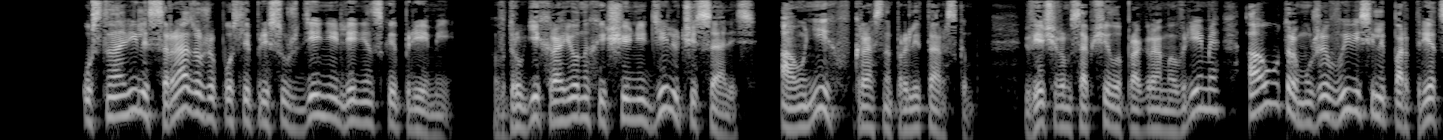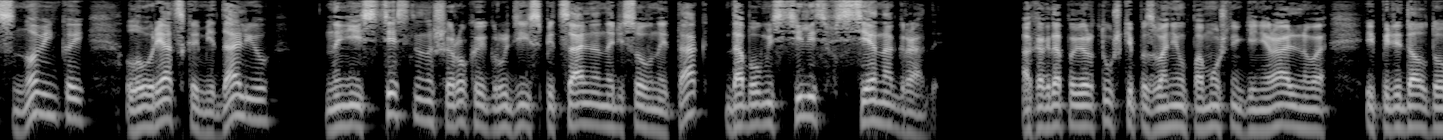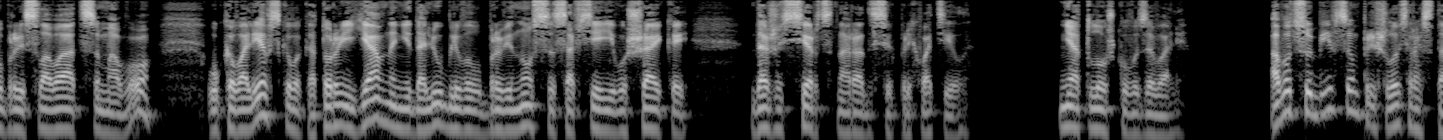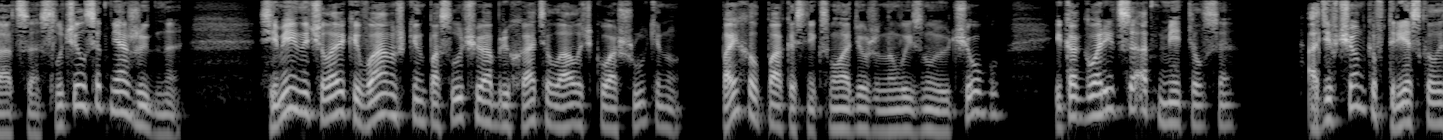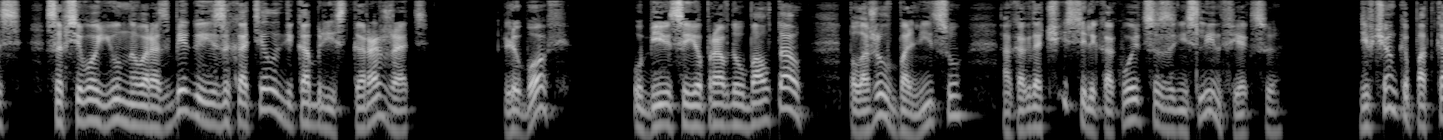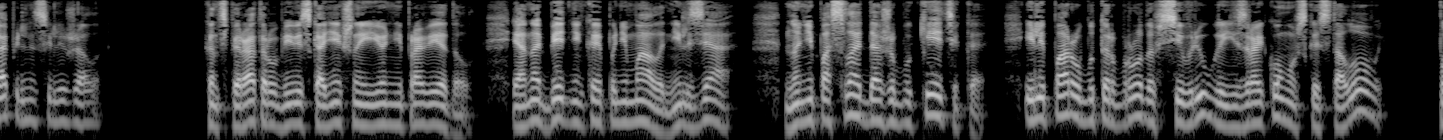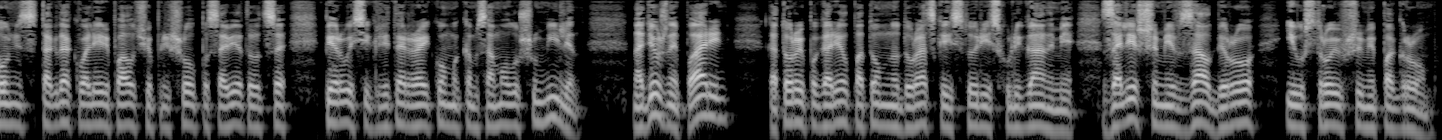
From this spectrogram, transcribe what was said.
Установили сразу же после присуждения Ленинской премии. В других районах еще неделю чесались, а у них в Краснопролетарском вечером сообщила программа «Время», а утром уже вывесили портрет с новенькой лауреатской медалью на неестественно широкой груди, специально нарисованной так, дабы уместились все награды. А когда по вертушке позвонил помощник генерального и передал добрые слова от самого, у Ковалевского, который явно недолюбливал бровеносца со всей его шайкой, даже сердце на радостях прихватило. Не отложку вызывали. А вот с убивцем пришлось расстаться. Случилось это неожиданно. Семейный человек Иванушкин по случаю обрюхатил Алочку Ашукину. Поехал пакостник с молодежью на выездную учебу и, как говорится, отметился. А девчонка втрескалась со всего юного разбега и захотела декабристка рожать. Любовь. Убивец ее, правда, уболтал, положил в больницу, а когда чистили, как водится, занесли инфекцию. Девчонка под капельницей лежала. Конспиратор-убивец, конечно, ее не проведал, и она, бедненькая, понимала, нельзя, но не послать даже букетика или пару бутербродов с севрюгой из райкомовской столовой. Помнится, тогда к Валерию Павловичу пришел посоветоваться первый секретарь райкома комсомола Шумилин, надежный парень, который погорел потом на дурацкой истории с хулиганами, залезшими в зал бюро и устроившими погром.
